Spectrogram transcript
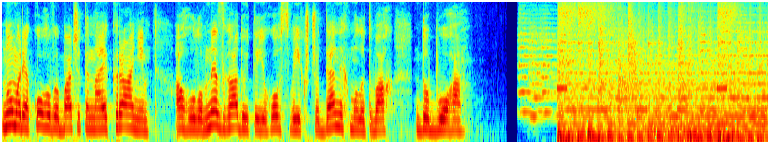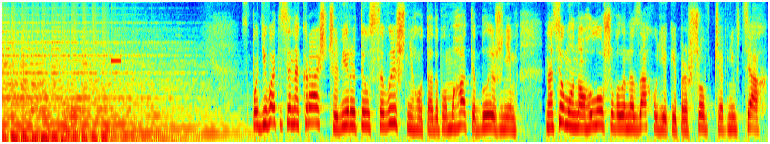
номер якого ви бачите на екрані. А головне, згадуйте його в своїх щоденних молитвах до Бога. Сподіватися на краще, вірити у Всевишнього та допомагати ближнім. На цьому наголошували на заході, який пройшов в Чернівцях.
